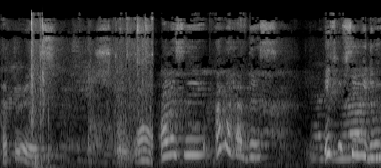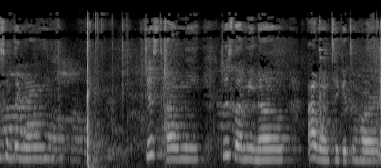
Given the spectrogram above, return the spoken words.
pepper is strong. Honestly, I'm gonna have this. If you see me doing something wrong, just tell me. Just let me know. I won't take it to heart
